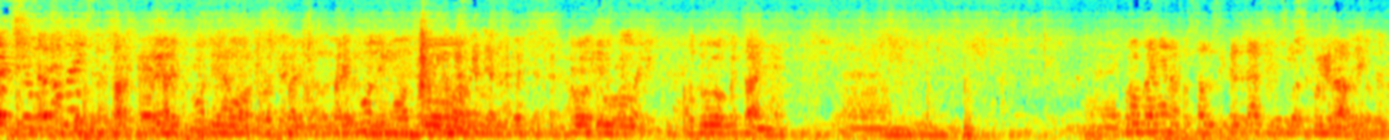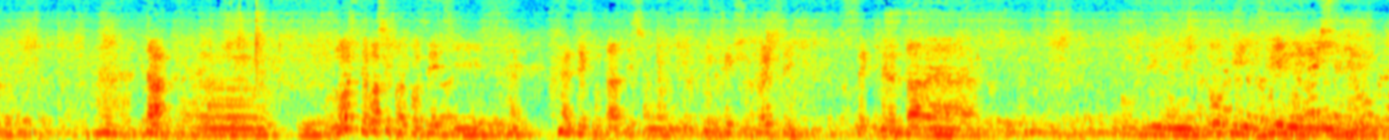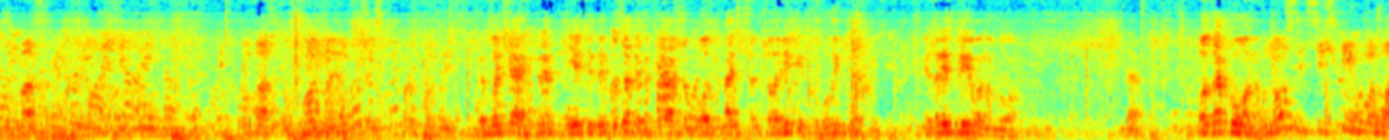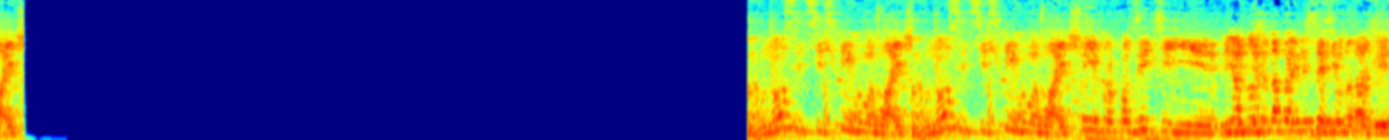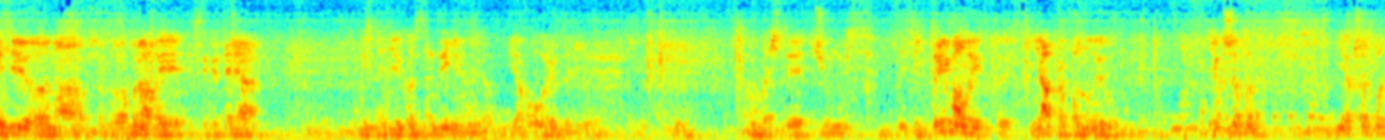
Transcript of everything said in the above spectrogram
Так, е, переходимо, переходимо до, до, другого, до другого питання. Ем, е, Про обрання на посаду секретаря сільської ради. Так, е, вносите ваші пропозиції, депутати, шановні. Що перший секретар звільнений, другий звільнений, будь ласка, будь ласка, можна лучше пропозиції. Вибачаю, треба, якщо депутати, то треба, щоб було 13 чоловік, і були підписи. І зареєстровано було. Да. По закону. Вносить сільський голова. Вносить сільський голова, якщо вносить сільський голова, якщо є пропозиції, Я вношу на першій сесії пропозицію, на, щоб ви обрали секретаря Міснадію Константинівну. Я говорив тоді. Вибачте, чомусь не підтримали. Тобто я пропоную, якщо по- якщо по-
